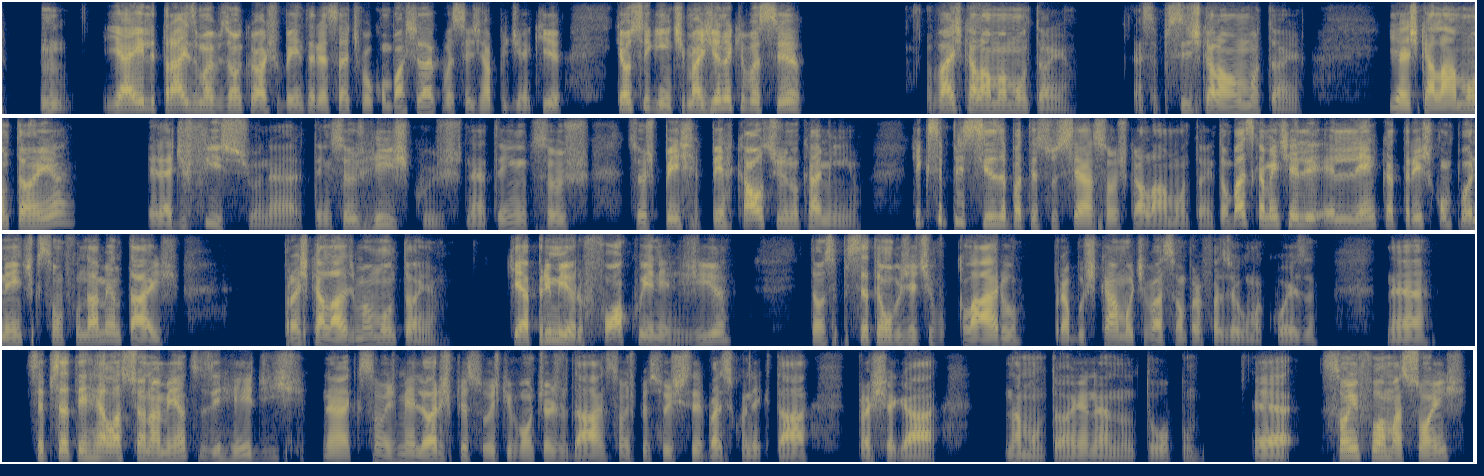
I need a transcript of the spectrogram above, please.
E aí ele traz uma visão que eu acho bem interessante, vou compartilhar com vocês rapidinho aqui, que é o seguinte, imagina que você vai escalar uma montanha. Né, você precisa escalar uma montanha. E a escalar a montanha, ele é difícil, né? Tem seus riscos, né? Tem seus, seus percalços no caminho. O que, que você precisa para ter sucesso ao escalar uma montanha? Então, basicamente, ele, ele elenca três componentes que são fundamentais para a escalada de uma montanha. Que é, primeiro, foco e energia. Então, você precisa ter um objetivo claro para buscar motivação para fazer alguma coisa, né? Você precisa ter relacionamentos e redes, né, que são as melhores pessoas que vão te ajudar, são as pessoas que você vai se conectar para chegar na montanha, né, no topo. É, são informações,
